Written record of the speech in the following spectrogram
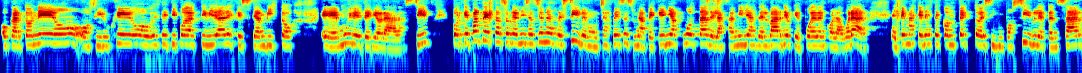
o cartoneo o cirujeo o este tipo de actividades que se han visto eh, muy deterioradas, ¿sí? Porque parte de estas organizaciones reciben muchas veces una pequeña cuota de las familias del barrio que pueden colaborar. El tema es que en este contexto es imposible pensar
